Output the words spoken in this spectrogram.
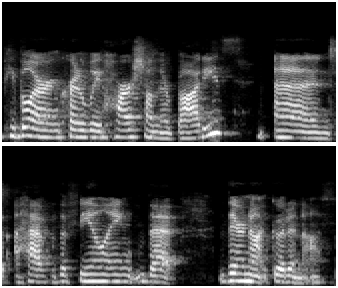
people are incredibly harsh on their bodies and have the feeling that they're not good enough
